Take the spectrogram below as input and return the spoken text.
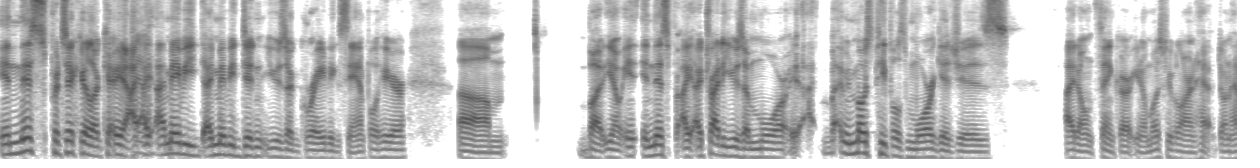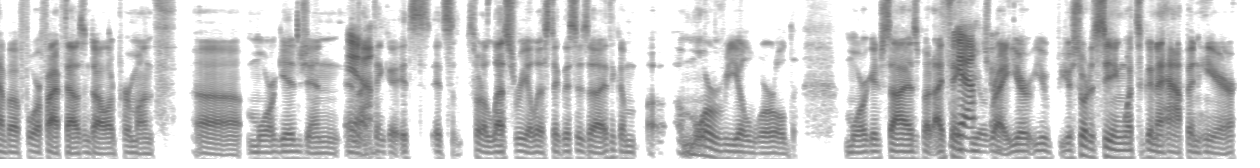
In this particular case, yeah, yeah. I, I, maybe I maybe didn't use a great example here. Um, but you know, in, in this, I, I, try to use a more. I mean, most people's mortgages, I don't think are. You know, most people aren't ha- don't have a four or five thousand dollar per month uh, mortgage, and and yeah. I think it's it's sort of less realistic. This is, a, I think, a, a more real world mortgage size. But I think yeah, you're right. You're, you're you're sort of seeing what's going to happen here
